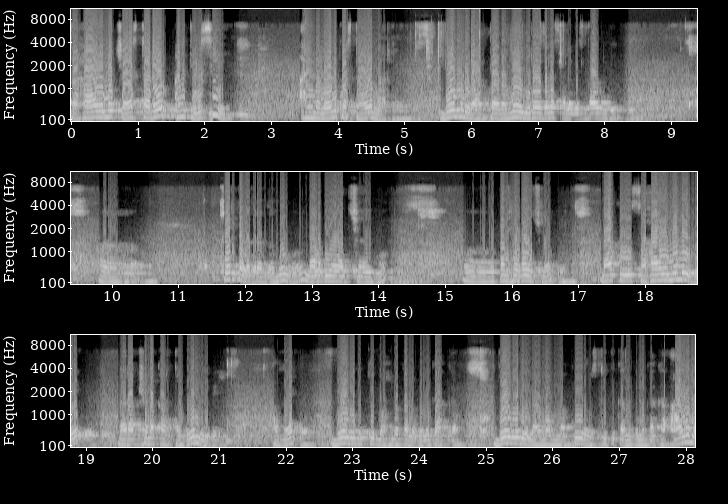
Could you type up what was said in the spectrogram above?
సహాయము చేస్తాడు అని తెలిసి ఆయన లోనికి వస్తా ఉన్నారు. దేవుని వాగ్దానము ఈ రోజున సెలవిస్తా ఉంది. కీర్తన గ్రంథము నలభై అధ్యాయము పదిహేడవ వచ్చిన నాకు సహాయము నీవే నా రక్షణకర్తవు నీవే. అదే దేవునికి మహిమ కలుగును కాక దేవుని నామములకు స్థుతి కలుగును కాక ఆయన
